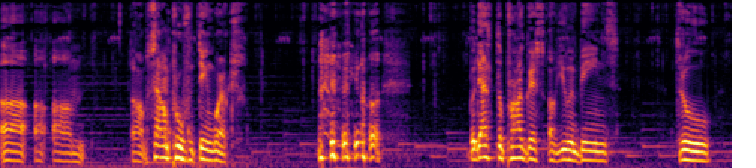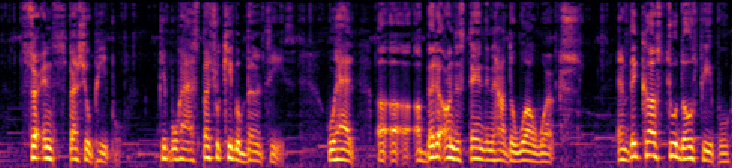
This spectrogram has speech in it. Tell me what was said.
uh, uh, um, um, soundproofing thing works. you know, but that's the progress of human beings through certain special people. People who have special capabilities, who had a, a, a better understanding how the world works. And because to those people,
